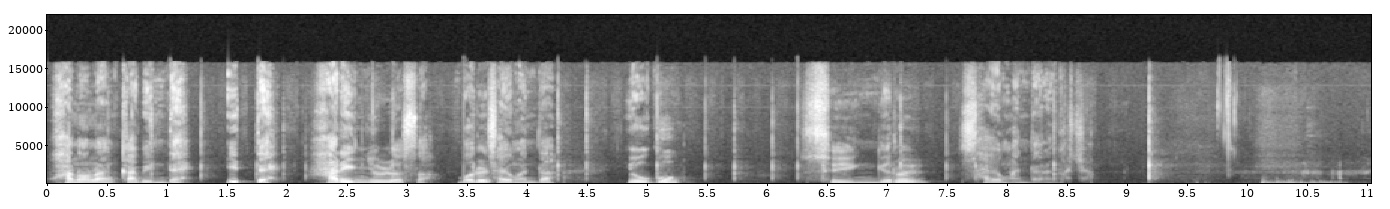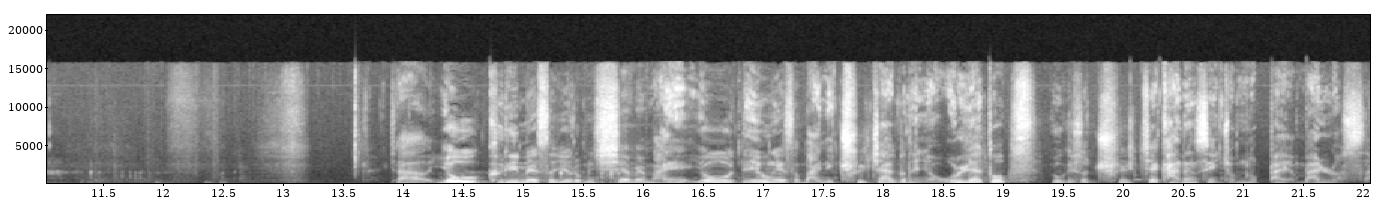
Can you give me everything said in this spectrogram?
환원한 값인데 이때 할인율로서 뭐를 사용한다? 요구 수익률을 사용한다는 거죠. 자, 요 그림에서 여러분 시험에 많이 요 내용에서 많이 출제하거든요. 올해도 여기서 출제 가능성이 좀 높아요. 말로써.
